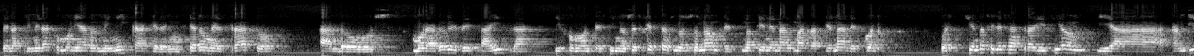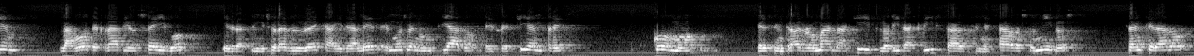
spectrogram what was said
de la primera comunidad dominica que denunciaron el trato a los moradores de esta isla, dijo Montesinos, es que estos no son hombres, no tienen almas racionales. Bueno, pues siendo fiel a esa tradición y a también la voz de Radio Seibo y de las emisoras de Eureka y de Aled, hemos denunciado desde siempre cómo el Central Romana aquí, Florida Crystals en Estados Unidos, se han quedado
